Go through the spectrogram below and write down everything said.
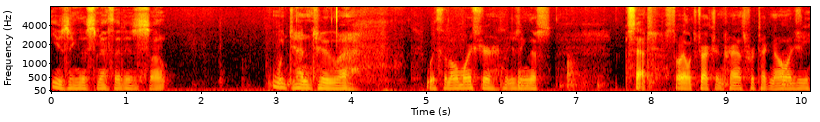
using this method is uh, we tend to, uh, with the low moisture, using this SETT soil extraction transfer technology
